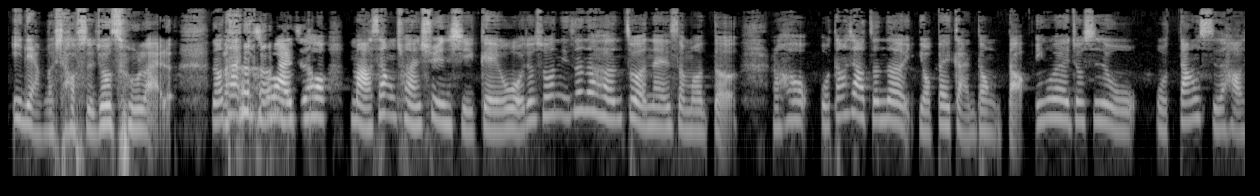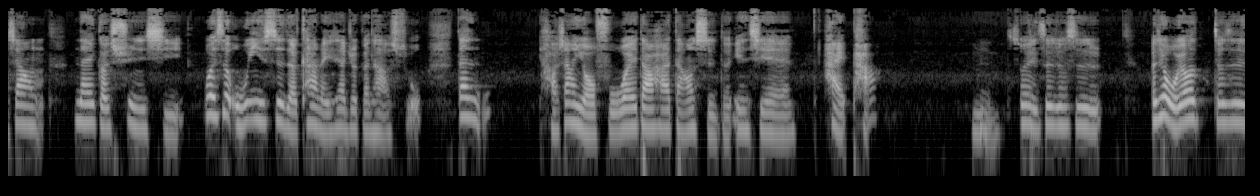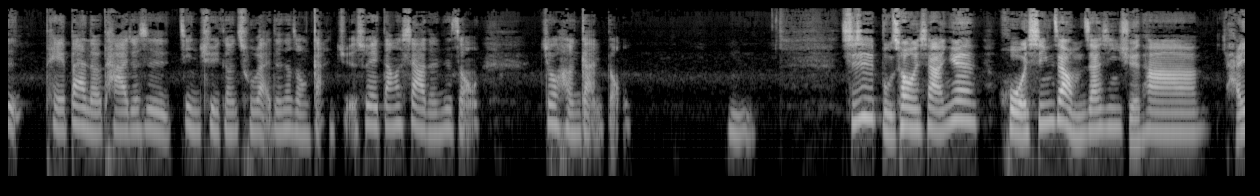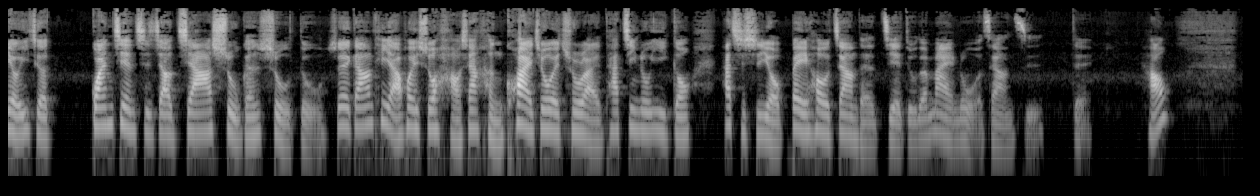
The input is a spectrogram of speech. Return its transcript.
一两个小时就出来了，然后他一出来之后，马上传讯息给我，就说你真的很准欸什么的。然后我当下真的有被感动到，因为就是我我当时好像那个讯息，我也是无意识的看了一下，就跟他说，但好像有抚慰到他当时的一些害怕。嗯，所以这就是，而且我又就是。陪伴了他，就是进去跟出来的那种感觉，所以当下的那种就很感动。嗯，其实补充一下，因为火星在我们占星学，它还有一个关键字叫加速跟速度，所以刚刚 Tia 会说好像很快就会出来，它进入义工，它其实有背后这样的解读的脉络，这样子。对，好。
